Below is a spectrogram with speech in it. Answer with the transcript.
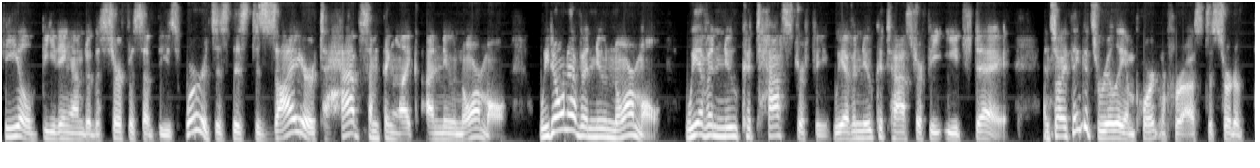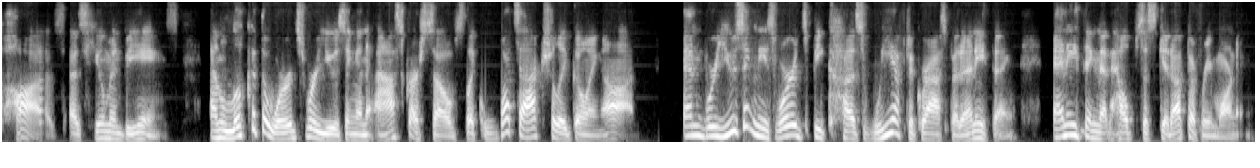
feel beating under the surface of these words is this desire to have something like a new normal. We don't have a new normal. We have a new catastrophe. We have a new catastrophe each day. And so I think it's really important for us to sort of pause as human beings and look at the words we're using and ask ourselves, like, what's actually going on? And we're using these words because we have to grasp at anything, anything that helps us get up every morning.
